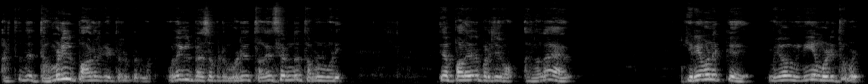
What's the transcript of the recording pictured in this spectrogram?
அடுத்தது தமிழில் பாடல் கேட்டல் பெருமாள். உலகில் பேசப்படும் மொழி தலை சிறந்த தமிழ் மொழி. இதை பல இது படிச்சிருக்கோம். அதனால் இறைவனுக்கு மிகவும் இனிய மொழி தமிழ்.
